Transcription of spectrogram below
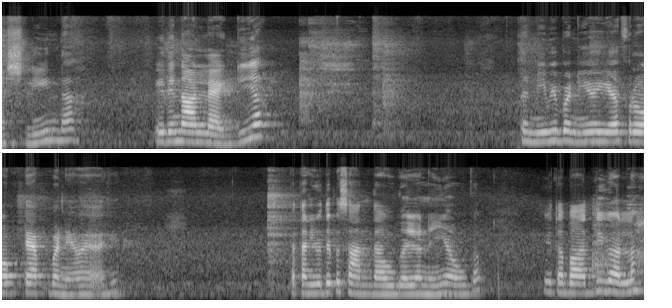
ਐਸ਼ਲੀਨ ਦਾ ਇਹਦੇ ਨਾਲ ਲੈਗੀ ਆ। ਤਨੀ ਵੀ ਬਣੀ ਹੋਈ ਆ, ਫਰੋਕ ਟੈਪ ਬਣਿਆ ਹੋਇਆ ਇਹ। ਪਤਾ ਨਹੀਂ ਉਹਦੇ ਪਸੰਦ ਆਊਗਾ ਜਾਂ ਨਹੀਂ ਆਊਗਾ। ਇਹ ਤਾਂ ਬਾਅਦ ਦੀ ਗੱਲ ਆ।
